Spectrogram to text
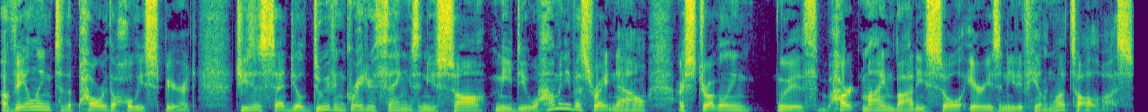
availing to the power of the Holy Spirit. Jesus said, You'll do even greater things than you saw me do. Well, how many of us right now are struggling? With heart, mind, body, soul areas in need of healing. Well, that's all of us.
